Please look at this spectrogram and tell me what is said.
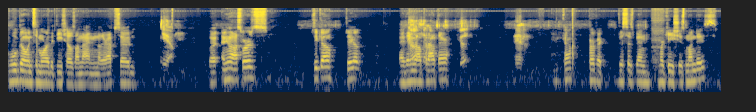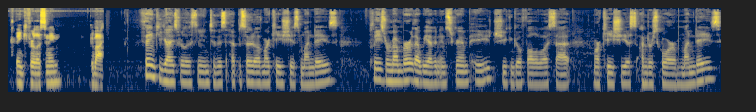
we'll go into more of the details on that in another episode. Yeah. But any last words, Zico, Jacob? Anything you want to put out there? Good. Yeah. Okay, perfect. This has been Marcasious Mondays. Thank you for listening. Goodbye. Thank you guys for listening to this episode of Marcasious Mondays. Please remember that we have an Instagram page. You can go follow us at Marcasious underscore Mondays,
